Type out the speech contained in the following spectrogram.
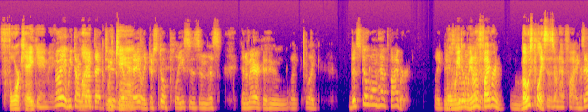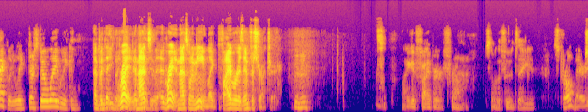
4K gaming. Oh yeah, we talked Like, about that too we the can't- other day. Like, there's still places in this in America who like like that still don't have fiber. Like, well, we don't we don't have fiber. In, most places don't have fiber. Exactly. Like, there's no way we could. Uh, but the that, right, and that's do. uh, right, and that's what I mean. Like fiber is infrastructure. hmm I get fiber from some of the foods I eat. Strawberries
